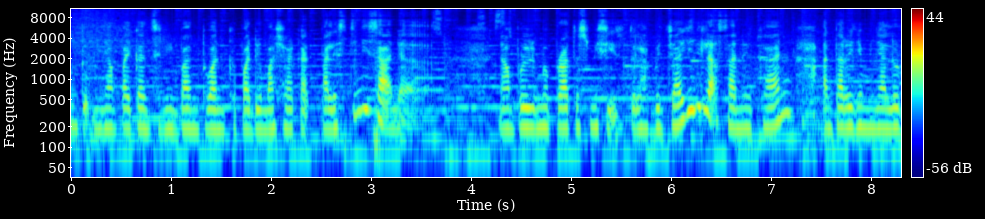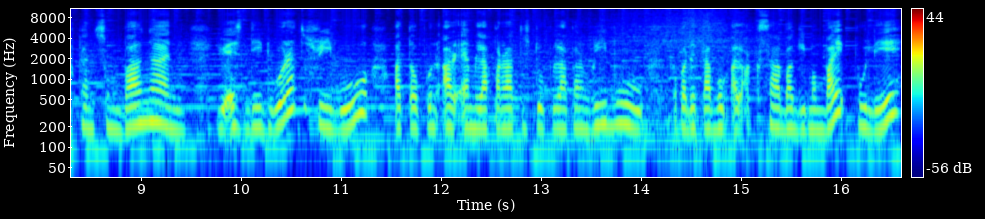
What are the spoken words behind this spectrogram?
untuk menyampaikan seni bantuan kepada masyarakat Palestin di sana. 65% misi itu telah berjaya dilaksanakan antaranya menyalurkan sumbangan USD 200,000 ataupun RM 828,000 kepada tabung Al-Aqsa bagi membaik pulih,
